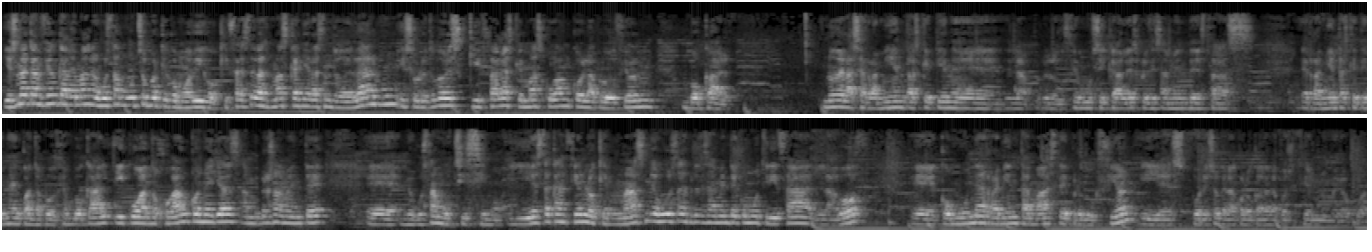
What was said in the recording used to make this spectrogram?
Y es una canción que además me gusta mucho porque, como digo, quizás es de las más cañeras dentro del álbum y sobre todo es quizá las que más juegan con la producción vocal. Una de las herramientas que tiene la producción musical es precisamente estas herramientas que tiene en cuanto a producción vocal y cuando juegan con ellas a mí personalmente eh, me gusta muchísimo y esta canción lo que más me gusta es precisamente cómo utiliza la voz eh, como una herramienta más de producción y es por eso que la he colocado en la posición número 4.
